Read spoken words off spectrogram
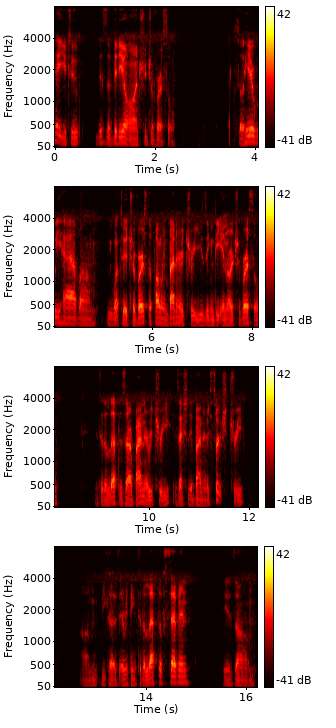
Hey YouTube, this is a video on tree traversal. So here we have, um, we want to traverse the following binary tree using the in-order traversal. And to the left is our binary tree. It's actually a binary search tree um, because everything to the left of 7 is um,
